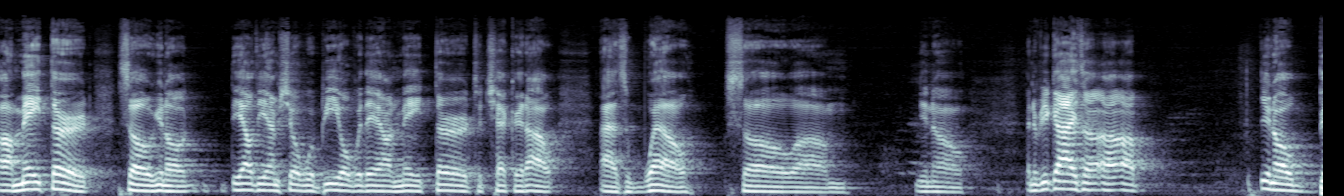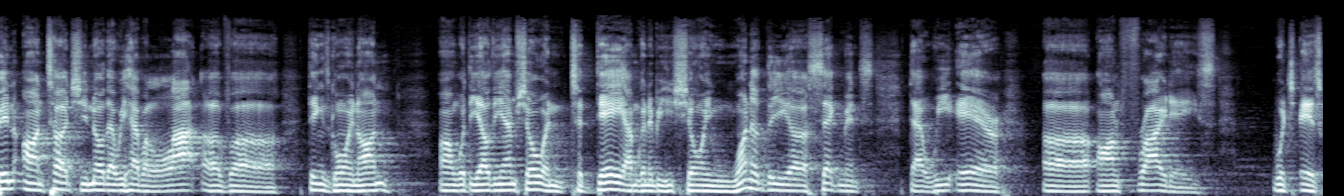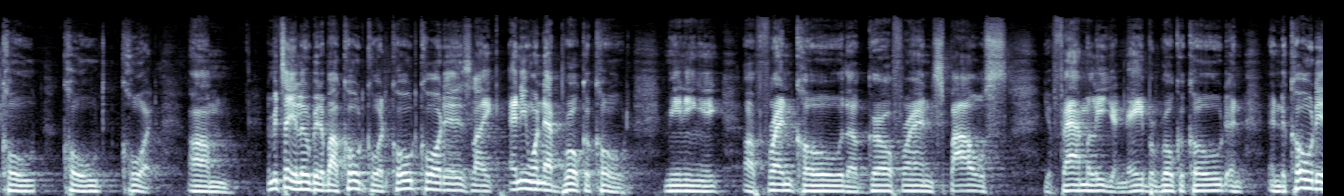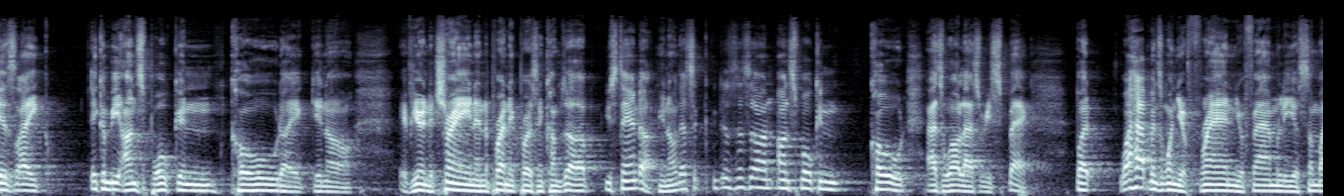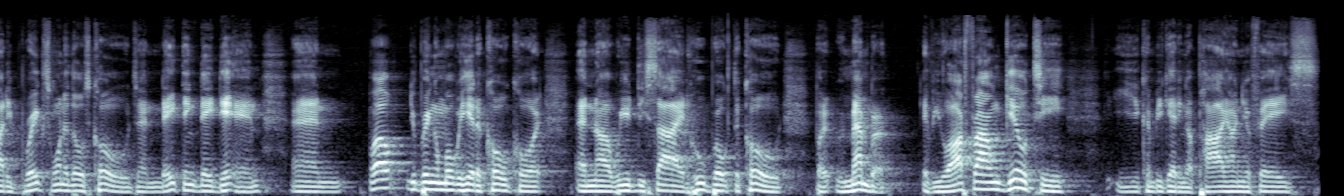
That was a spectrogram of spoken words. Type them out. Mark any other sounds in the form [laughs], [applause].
Uh, May 3rd. So, you know, the LDM show will be over there on May 3rd to check it out as well. So, um, you know, and if you guys are, are, you know, been on touch, you know that we have a lot of uh, things going on um, with the LDM show. And today I'm going to be showing one of the uh, segments that we air uh, on Fridays, which is Code Code Court. Um, let me tell you a little bit about Code Court. Code Court is like anyone that broke a code, meaning a friend code, a girlfriend, spouse, your family, your neighbor broke a code, and and the code is like it can be unspoken code, like you know. If you're in the train and the pregnant person comes up, you stand up. You know that's a this is an unspoken code as well as respect. But what happens when your friend, your family, or somebody breaks one of those codes and they think they didn't, and well, you bring them over here to code court, and uh, we decide who broke the code. But remember, if you are found guilty, you can be getting a pie on your face.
